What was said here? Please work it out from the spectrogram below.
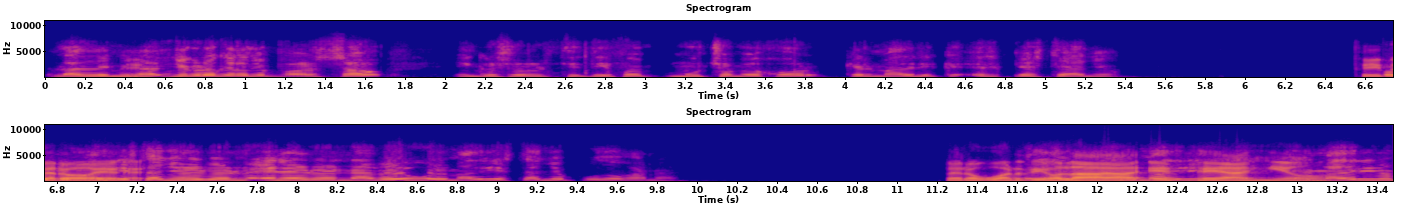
La elimina- Igual. Yo creo que el año pasado incluso el City fue mucho mejor que el Madrid que, que este año. Sí, Porque pero, el eh, este año en el, en el Bernabéu, el Madrid este año pudo ganar. pero Guardiola Madrid- este año, El Madrid no,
